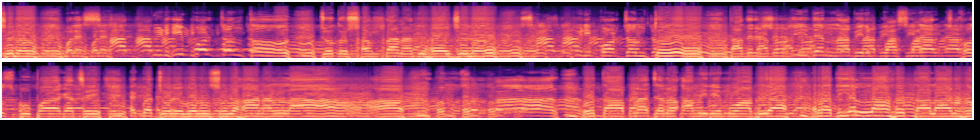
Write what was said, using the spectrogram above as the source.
ছিল। বলে সাত পিঢ়ি পর্যন্ত যত সন্তান আদি হয়েছিল সাত পিঢ়ি পর্যন্ত তাদের শরীরের নাবির পাসিনার খুশবু পাওয়া গেছে। একবার জোরে বলুন সুবহান আল্লাহ মুসলমান ও তা আপনার যেন আমিরে মুয়াবিয়া রাদিয়াল্লাহু তাআলা আনহু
